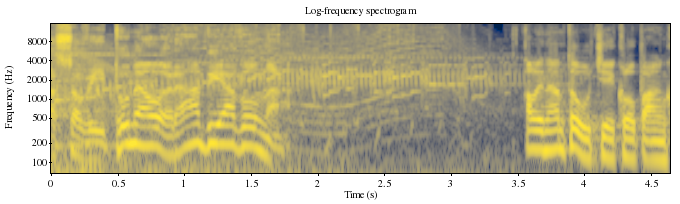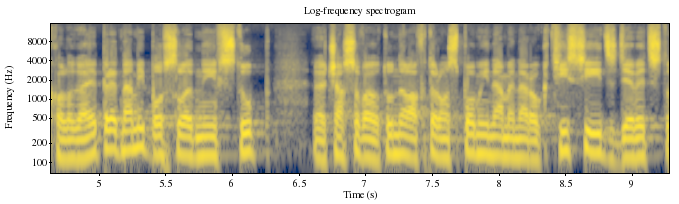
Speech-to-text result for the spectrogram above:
Časový tunel Rádia Vlna. Ale nám to utieklo, pán kolega. Je pred nami posledný vstup e, časového tunela, v ktorom spomíname na rok 1995.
